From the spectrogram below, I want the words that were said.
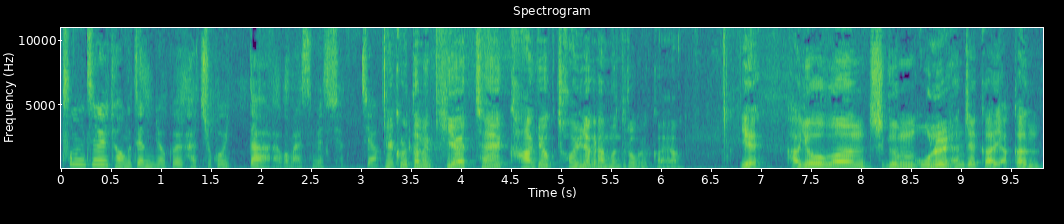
품질 경쟁력을 가지고 있다라고 말씀해 주셨죠? 네, 그렇다면 기아차의 가격 전략을 한번 들어볼까요? 예, 가격은 지금 오늘 현재가 약간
